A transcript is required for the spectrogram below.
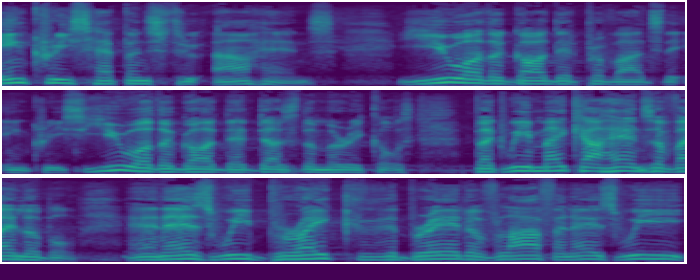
increase happens through our hands. You are the God that provides the increase. You are the God that does the miracles. But we make our hands available. And as we break the bread of life and as we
